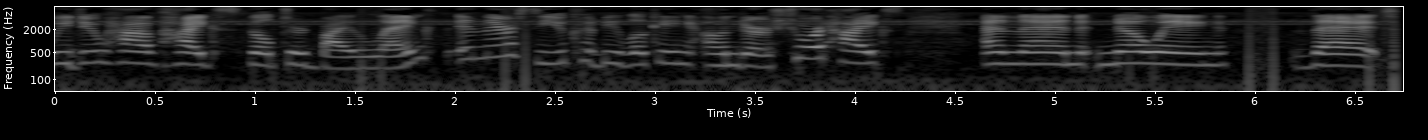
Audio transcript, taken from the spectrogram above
We do have hikes filtered by length in there, so you could be looking under short hikes and then knowing that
